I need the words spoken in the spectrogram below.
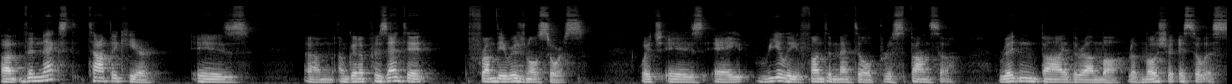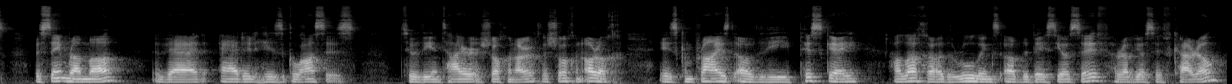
Um, the next topic here is um, I'm going to present it from the original source, which is a really fundamental responsa written by the Ramah, Rav Moshe Isserles the same Rama that added his glosses to the entire Shulchan Aruch. The Shulchan Aruch is comprised of the Piskei Halacha, the rulings of the Beis Yosef, Harav Yosef Karo,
